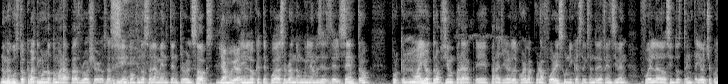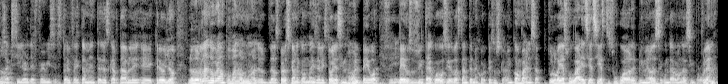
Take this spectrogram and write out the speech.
No me gustó que Baltimore no tomara pass rusher, o sea, siguen confiando solamente en Terrell Sox. Ya muy grande. En lo que te pueda hacer Brandon Williams desde el centro porque no hay otra opción para, eh, para llegar al quarterback por afuera y su única selección de defensive end fue la 238 con Zach Sealer de Ferris State. Perfectamente descartable, eh, creo yo. Lo de Orlando Brown, pues bueno, uno de los peores scouting combines de la historia, si no el peor, pero su cinta de juego sí es bastante mejor que sus scouting combines. O sea, tú lo veías jugar y decías, sí, este es un jugador de primero o de segunda ronda sin problema.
